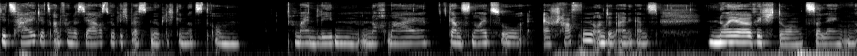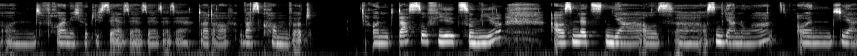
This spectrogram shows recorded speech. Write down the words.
die Zeit jetzt Anfang des Jahres wirklich bestmöglich genutzt, um mein Leben nochmal ganz neu zu erschaffen und in eine ganz neue Richtung zu lenken und freue mich wirklich sehr, sehr, sehr, sehr, sehr darauf, was kommen wird. Und das so viel zu mir aus dem letzten Jahr, aus, äh, aus dem Januar. Und ja,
